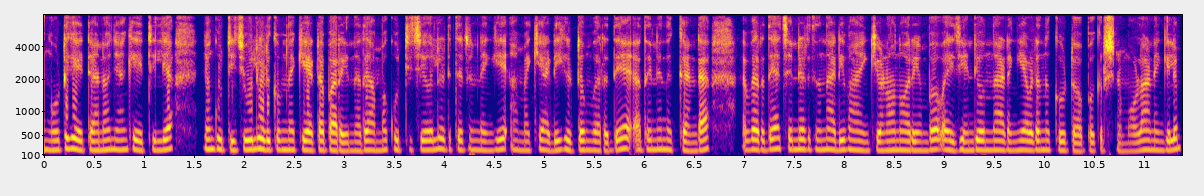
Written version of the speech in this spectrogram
ഇങ്ങോട്ട് കയറ്റാനോ ഞാൻ കയറ്റില്ല ഞാൻ കുറ്റിച്ചൂൽ എടുക്കും എന്നൊക്കെയാട്ടോ പറയുന്നത്. അമ്മ കുറ്റിച്ചൂൽ എടുത്തിട്ടുണ്ടെങ്കിൽ അമ്മയ്ക്ക് അടി കിട്ടും. വെറുതെ അതിന് നിൽക്കണ്ട വെറുതെ അച്ഛന്റെ അടുത്ത് നിന്ന് അടി വാങ്ങിക്കണോ എന്ന് പറയുമ്പോൾ വൈജയന്തി ഒന്ന് അടങ്ങി അവിടെ നിൽക്കും കേട്ടോ അപ്പോൾ കൃഷ്ണമോളാണെങ്കിലും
